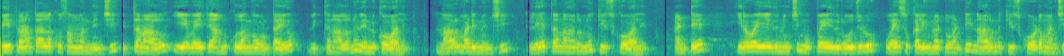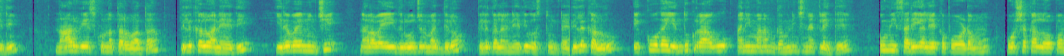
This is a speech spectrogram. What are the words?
మీ ప్రాంతాలకు సంబంధించి విత్తనాలు ఏవైతే అనుకూలంగా ఉంటాయో విత్తనాలను ఎన్నుకోవాలి. నారుమడి నుంచి లేత నారును తీసుకోవాలి. అంటే ఇరవై ఐదు నుంచి ముప్పై ఐదు రోజులు వయసు కలిగినటువంటి నారును తీసుకోవడం మంచిది. నారు వేసుకున్న తర్వాత పిలకలు అనేది ఇరవై నుంచి నలభై ఐదు రోజుల మధ్యలో పిలకలు అనేది వస్తుంటాయి. పిలకలు ఎక్కువగా ఎందుకు రావు అని మనం గమనించినట్లయితే భూమి సరిగా లేకపోవడము పోషక లోపం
